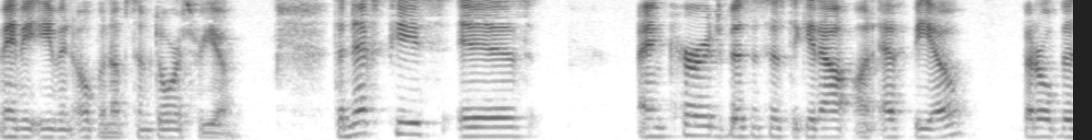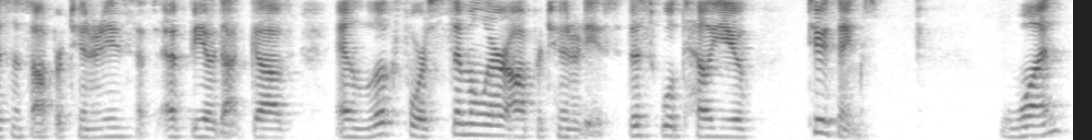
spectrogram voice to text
maybe even open up some doors for you. The next piece is I encourage businesses to get out on FBO, Federal Business Opportunities, that's fbo.gov, and look for similar opportunities. This will tell you two things. One,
